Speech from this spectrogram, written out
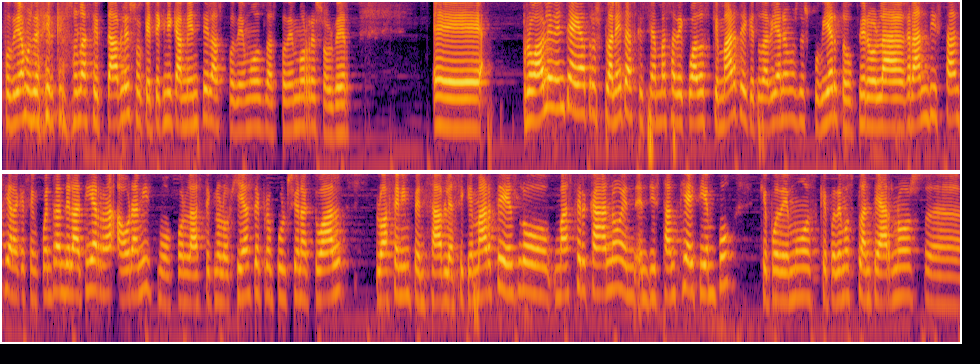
podríamos decir que son aceptables o que técnicamente las podemos, las podemos resolver. Eh, probablemente hay otros planetas que sean más adecuados que Marte, que todavía no hemos descubierto, pero la gran distancia a la que se encuentran de la Tierra ahora mismo, con las tecnologías de propulsión actual, lo hacen impensable. Así que Marte es lo más cercano en distancia y tiempo que podemos, que podemos plantearnos eh,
